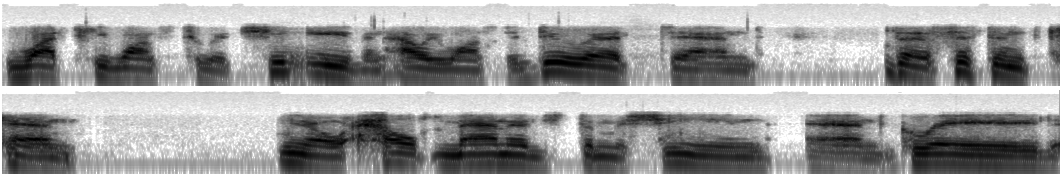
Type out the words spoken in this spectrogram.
what he wants to achieve and how he wants to do it. And the assistant can, you know, help manage the machine and grade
